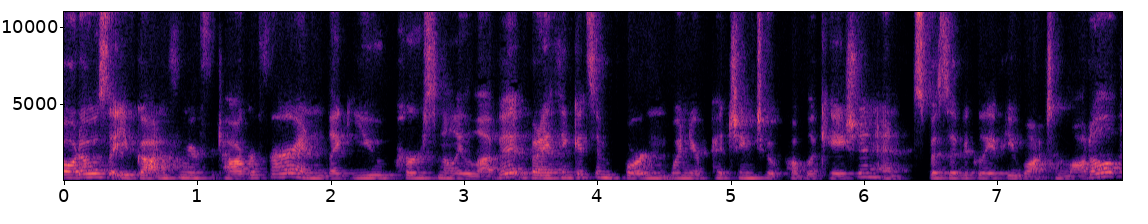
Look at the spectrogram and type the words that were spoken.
photos that you've gotten from your photographer and like you personally love it but i think it's important when you're pitching to a publication and specifically if you want to model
